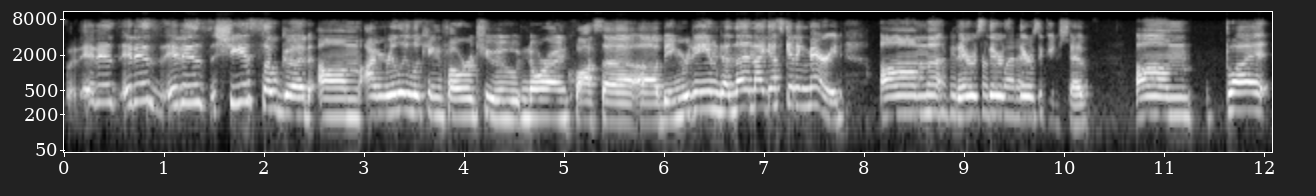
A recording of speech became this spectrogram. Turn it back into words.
but it is it is it is she is so good. Um i'm really looking forward to nora and Kuasa uh being redeemed and then i guess getting married. Um gonna be there there's the there's there's a good ship. Um but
